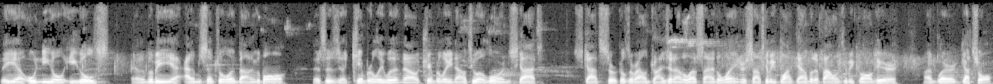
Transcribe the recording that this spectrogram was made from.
the uh, O'Neill Eagles. And it'll be uh, Adams Central inbounding the ball. This is uh, Kimberly with it now. Kimberly now to a Lauren Scott. Scott circles around, drives it on the left side of the lane. Her shot's going to be blocked down, but a foul is going to be called here on Blair Gutschel.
